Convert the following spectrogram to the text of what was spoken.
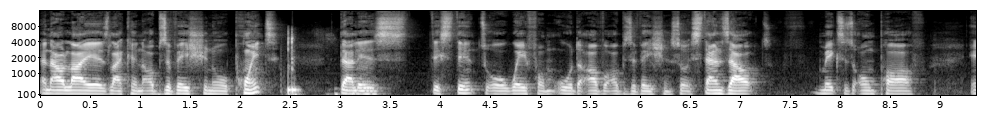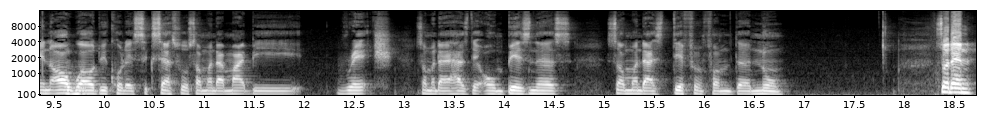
An outlier is like an observational point that mm. is distinct or away from all the other observations. So it stands out, makes its own path. In our mm-hmm. world, we call it successful. Someone that might be rich, someone that has their own business, someone that's different from the norm. So then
